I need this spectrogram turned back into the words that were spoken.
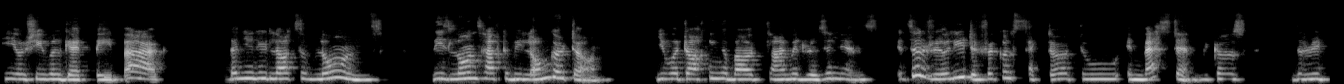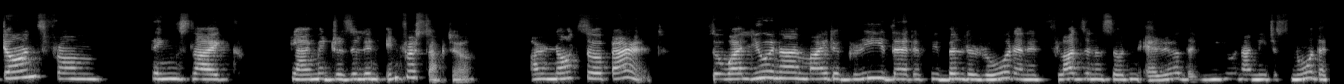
he or she will get paid back. Then you need lots of loans. These loans have to be longer term. You were talking about climate resilience. It's a really difficult sector to invest in because the returns from things like climate resilient infrastructure are not so apparent. So while you and I might agree that if we build a road and it floods in a certain area, that you and I may just know that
